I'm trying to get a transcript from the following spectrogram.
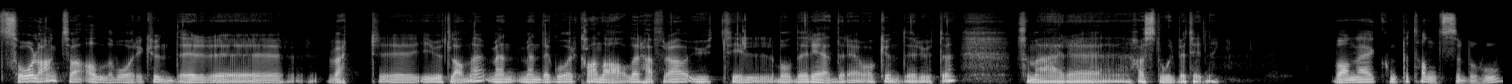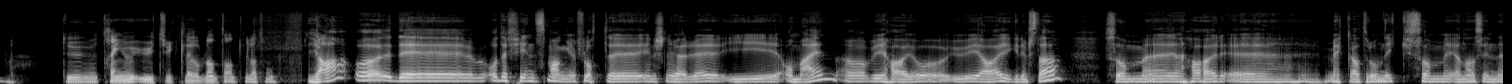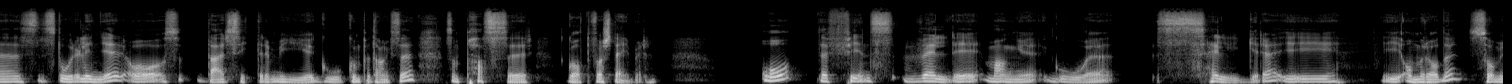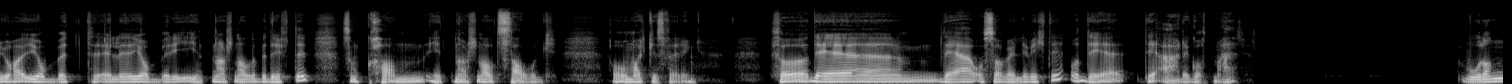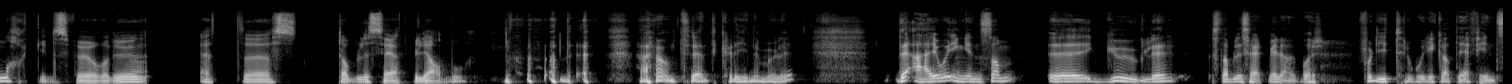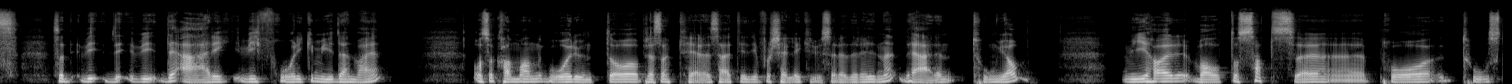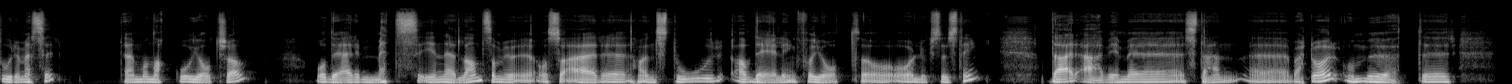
så langt så har alle våre kunder uh, vært uh, i utlandet, men, men, det går kanaler herfra ut til både redere og kunder ute som er, har stor betydning. Hva med kompetansebehov? Du trenger jo utviklere, blant annet, vil jeg tro? Ja, og det, og det finnes mange flotte ingeniører i omegn. Og vi har jo UiA i Grimstad, som eh, har eh, mekatronikk som en av sine store linjer. Og der sitter det mye god kompetanse som passer godt for Stable. Og det fins veldig mange gode selgere i i området, som jo har jobbet eller jobber i internasjonale bedrifter, som kan internasjonalt salg og markedsføring. Så det, det er også veldig viktig, og det, det, er det godt med her. Hvordan markedsfører du et uh, stabilisert biljardbord? det er omtrent klin umulig. Det er jo ingen som uh, googler stabilisert biljardbord for de tror ikke at det fins. Så vi, vi, vi, får ikke mye den veien. Og så kan man gå rundt og presentere seg til de forskjellige cruiserederiene. Det er en tung jobb. Vi har valgt å satse på to store messer. Det er Monaco Yacht Show, og det er Metz i Nederland, som jo også er, har en stor avdeling for yacht og, og luksusting. Der er vi med stand eh, hvert år og møter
